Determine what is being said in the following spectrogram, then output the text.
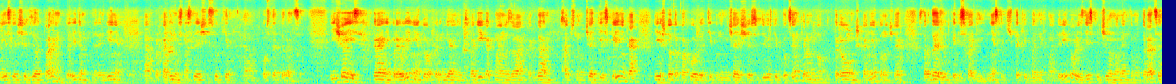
если все сделать правильно, то видим на рентгене Э, проходимость на следующие сутки э, после операции. Еще есть крайнее проявление, это орофарингеальная дисфагия, как мы ее называем, когда, собственно, у человека есть клиника, есть что-то похожее, типа намечающееся дивертикулоценкером, но как такового мешка нету, но человек страдает жуткой дисфагией. Нескольких таких больных мы оперировали. Здесь ключевым моментом операции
